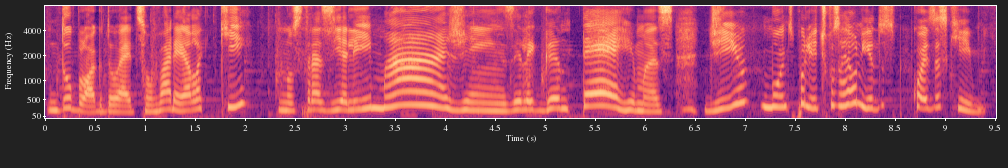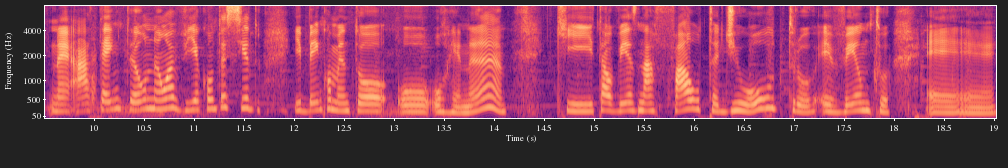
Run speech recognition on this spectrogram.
do blog do Edson Varela que nos trazia ali imagens elegantérrimas de muitos políticos reunidos, coisas que né, até então não havia acontecido. E bem comentou o, o Renan que talvez na falta de outro evento é,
